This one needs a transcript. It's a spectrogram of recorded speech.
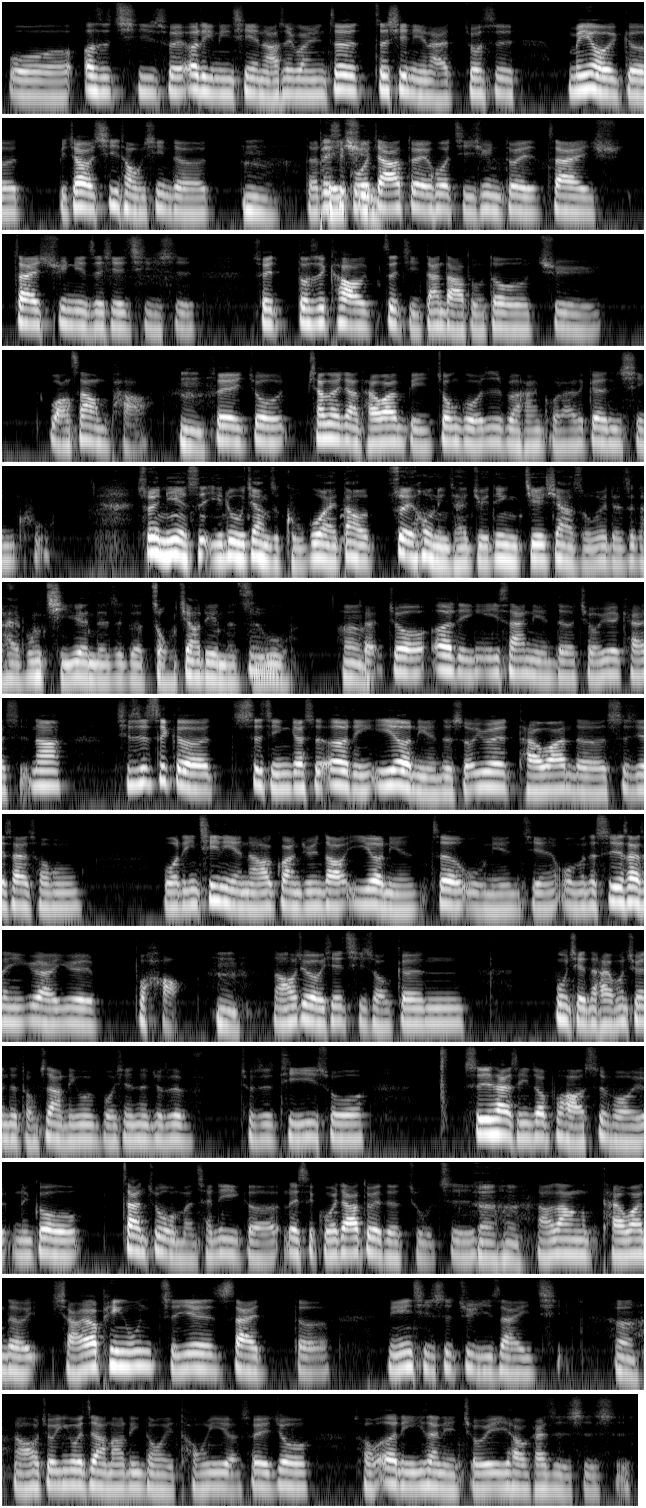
我二十七岁，二零零七年拿世界冠军，这这些年来就是没有一个比较有系统性的嗯的类似国家队或集训队在在训练这些骑士，所以都是靠自己单打独斗去往上爬，嗯，所以就相对来讲，台湾比中国、日本、韩国来的更辛苦。所以你也是一路这样子苦过来，到最后你才决定接下所谓的这个海风棋院的这个总教练的职务。嗯，对，就二零一三年的九月开始。那其实这个事情应该是二零一二年的时候，因为台湾的世界赛从我零七年拿到冠军到一二年这五年间，我们的世界赛成绩越来越不好。嗯，然后就有一些棋手跟目前的海丰圈的董事长林文博先生，就是就是提议说，世界赛成绩都不好，是否能够赞助我们成立一个类似国家队的组织？嗯，然后让台湾的想要拼职业赛的年轻骑士聚集在一起，嗯，然后就因为这样，然后林董也同意了，所以就从二零一三年九月一号开始实施。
